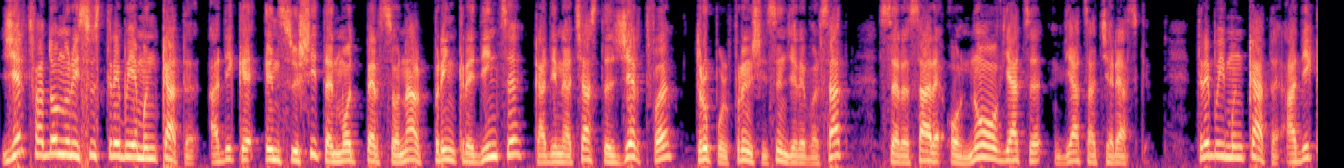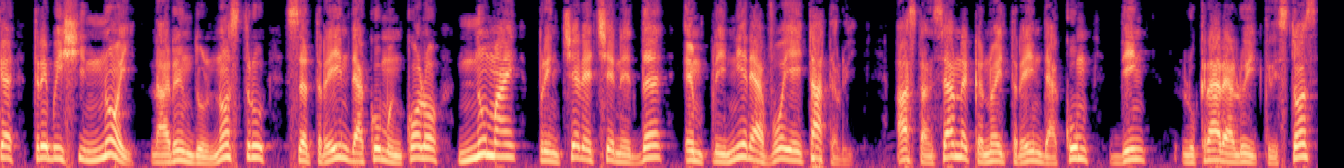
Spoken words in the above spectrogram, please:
Jertfa Domnului Isus trebuie mâncată, adică însușită în mod personal prin credință, ca din această jertfă, trupul frânt și sângele vărsat, să răsare o nouă viață, viața cerească. Trebuie mâncată, adică trebuie și noi, la rândul nostru, să trăim de acum încolo numai prin cele ce ne dă împlinirea voiei Tatălui. Asta înseamnă că noi trăim de acum din lucrarea lui Hristos,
